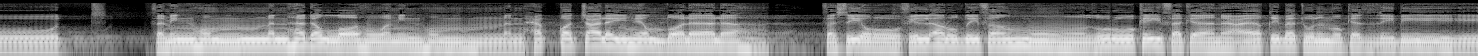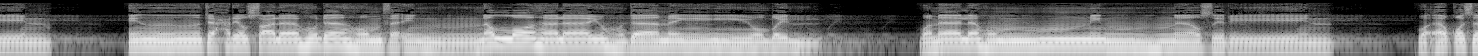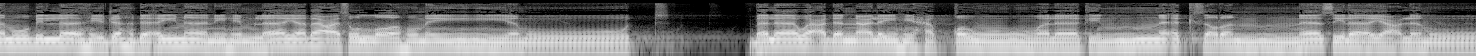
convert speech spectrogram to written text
فمنهم من هدى الله ومنهم من حقت عليه الضلاله. فسيروا في الأرض فانظروا كيف كان عاقبة المكذبين. إن تحرص على هداهم فإن الله لا يهدى من يضل. وما لهم من ناصرين واقسموا بالله جهد ايمانهم لا يبعث الله من يموت بلى وعدا عليه حقا ولكن أكثر الناس لا يعلمون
